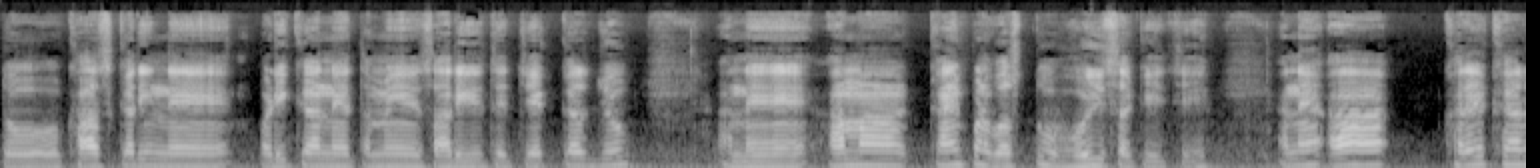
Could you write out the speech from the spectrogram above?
તો ખાસ કરીને પડીકાને તમે સારી રીતે ચેક કરજો અને આમાં કાંઈ પણ વસ્તુ હોઈ શકે છે. અને આ ખરેખર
